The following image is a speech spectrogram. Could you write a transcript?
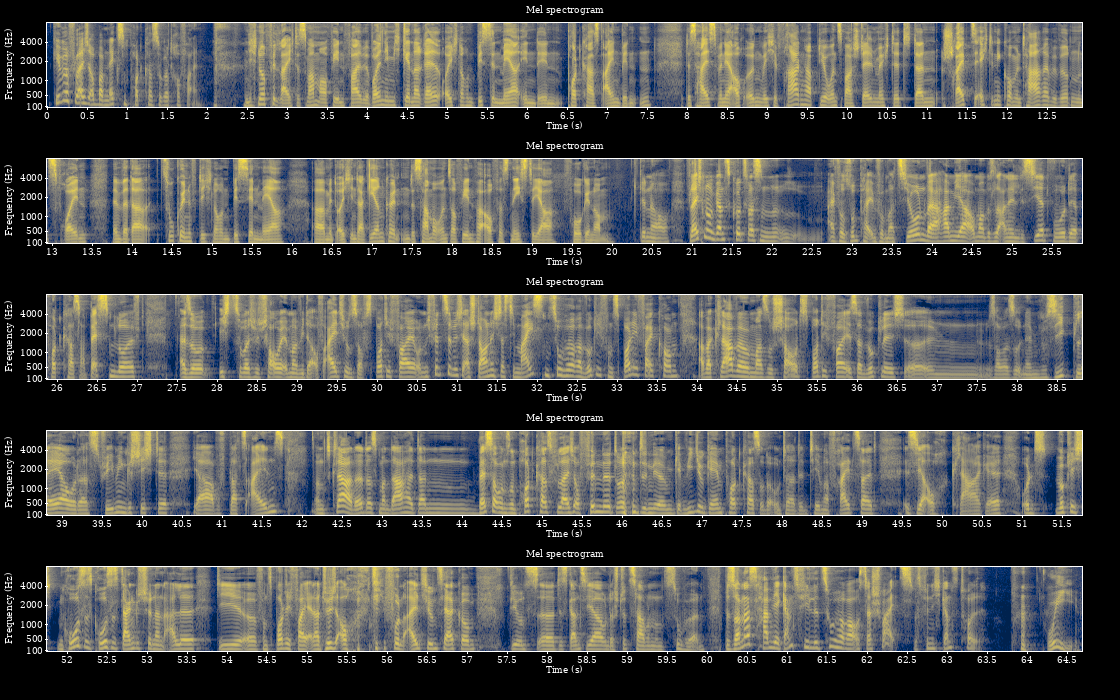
Gehen wir vielleicht auch beim nächsten Podcast sogar drauf ein. Nicht nur vielleicht, das machen wir auf jeden Fall. Wir wollen nämlich generell euch noch ein bisschen mehr in den Podcast einbinden. Das heißt, wenn ihr auch irgendwelche Fragen habt, die ihr uns mal stellen möchtet, dann schreibt sie echt in die Kommentare. Wir würden uns freuen, wenn wir da zukünftig noch ein bisschen mehr äh, mit euch interagieren könnten. Das haben wir uns auf jeden Fall auch fürs nächste Jahr vorgenommen. Genau. Vielleicht noch ganz kurz was, einfach so ein paar Informationen. Wir haben ja auch mal ein bisschen analysiert, wo der Podcast am besten läuft. Also ich zum Beispiel schaue immer wieder auf iTunes, auf Spotify und ich finde es ziemlich erstaunlich, dass die meisten Zuhörer wirklich von Spotify kommen. Aber klar, wenn man mal so schaut, Spotify ist ja wirklich, äh, in, sagen wir so, in der Musikplayer oder Streaming-Geschichte ja auf Platz 1. Und klar, ne, dass man da halt dann besser unseren Podcast vielleicht auch findet und den ähm, Videogame-Podcast oder unter dem Thema Freizeit ist ja auch klar, gell? Und wirklich ein großes, großes Dankeschön an alle, die äh, von Spotify, natürlich auch die von iTunes herkommen die uns äh, das ganze Jahr unterstützt haben und uns zuhören. Besonders haben wir ganz viele Zuhörer aus der Schweiz. Das finde ich ganz toll. Ui,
